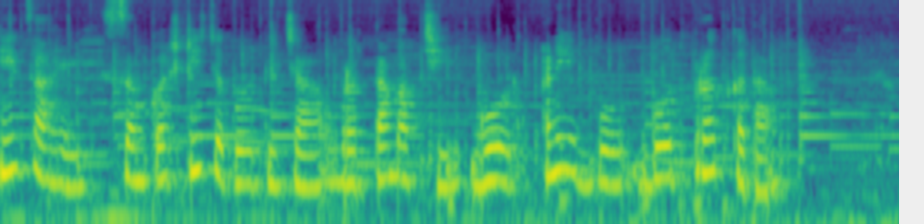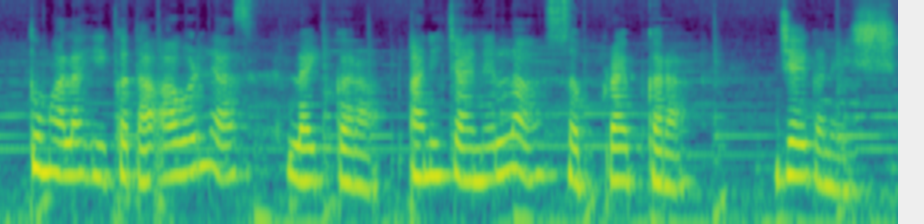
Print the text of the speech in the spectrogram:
हीच आहे संकष्टी चतुर्थीच्या व्रतामागची गोड आणि बो बोधप्रद कथा. तुम्हाला ही कथा आवडल्यास लाईक करा आणि चॅनेलला सबस्क्राईब करा. जय गणेश.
